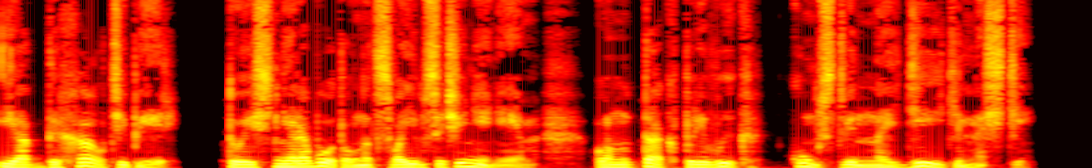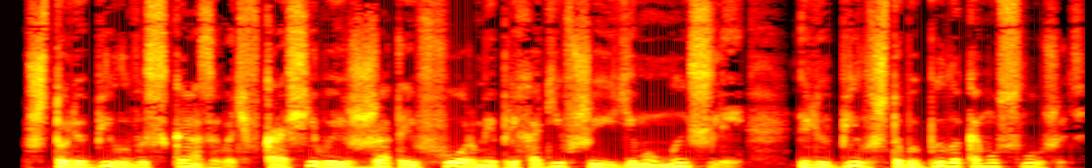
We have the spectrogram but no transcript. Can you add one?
и отдыхал теперь, то есть не работал над своим сочинением, он так привык к умственной деятельности, что любил высказывать в красивой сжатой форме приходившие ему мысли и любил, чтобы было кому слушать.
